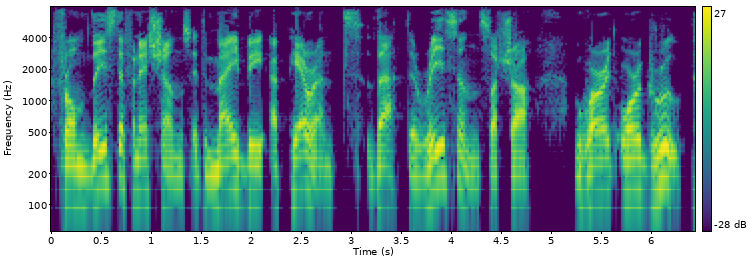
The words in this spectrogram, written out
from these definitions, it may be apparent that the reason such a word or group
